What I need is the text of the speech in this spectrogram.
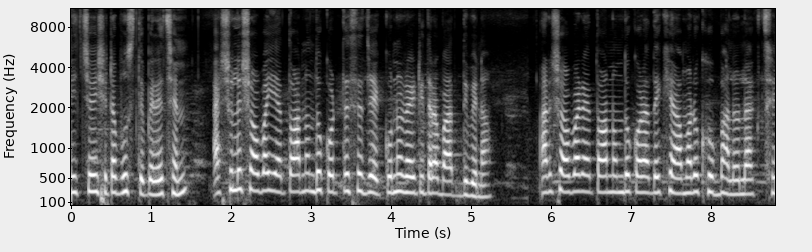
নিশ্চয়ই সেটা বুঝতে পেরেছেন। আসলে সবাই এত আনন্দ করতেছে যে কোনো রাইডই তারা বাদ দিবে না। আর সবার এত আনন্দ করা দেখে আমারও খুব ভালো লাগছে।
